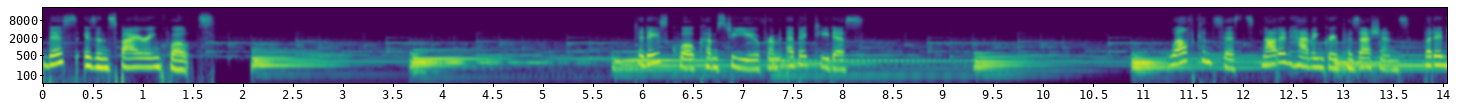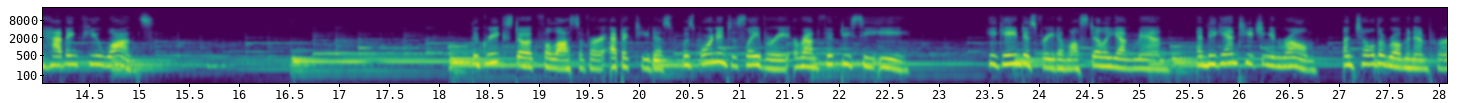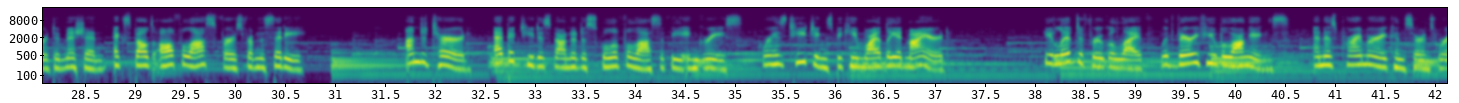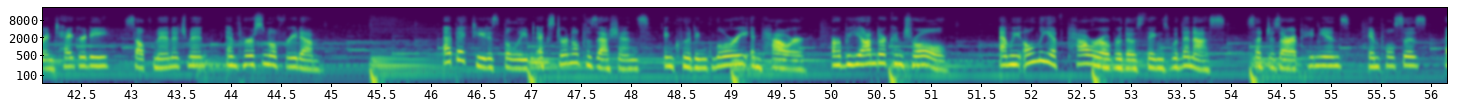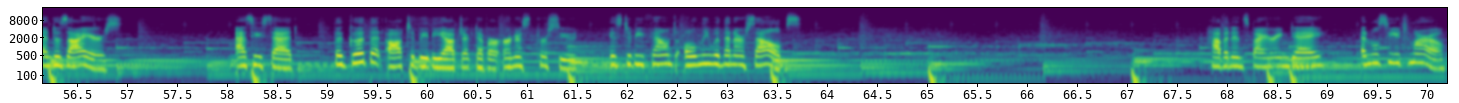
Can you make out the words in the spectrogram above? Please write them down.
This is Inspiring Quotes. Today's quote comes to you from Epictetus. Wealth consists not in having great possessions, but in having few wants. The Greek Stoic philosopher Epictetus was born into slavery around 50 CE. He gained his freedom while still a young man and began teaching in Rome until the Roman Emperor Domitian expelled all philosophers from the city. Undeterred, Epictetus founded a school of philosophy in Greece where his teachings became widely admired. He lived a frugal life with very few belongings, and his primary concerns were integrity, self management, and personal freedom. Epictetus believed external possessions, including glory and power, are beyond our control and we only have power over those things within us, such as our opinions, impulses, and desires. As he said, the good that ought to be the object of our earnest pursuit is to be found only within ourselves. Have an inspiring day, and we'll see you tomorrow.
